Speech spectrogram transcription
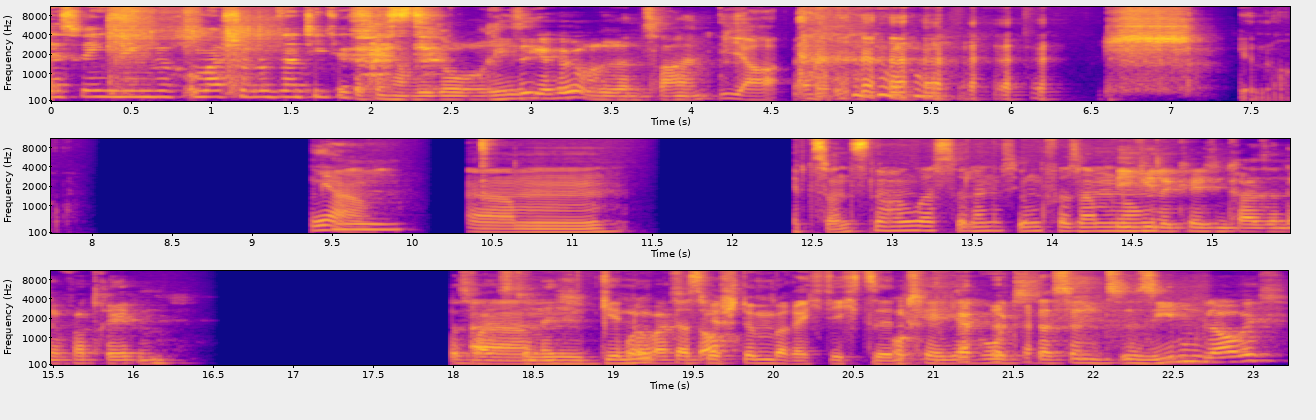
Deswegen nehmen wir auch immer schon unseren Titel Deswegen fest. haben wir so riesige Hörerinnenzahlen. Ja. genau. Ja. Mhm. Ähm, Gibt es sonst noch irgendwas zur Landesjugendversammlung? Wie viele Kirchenkreise sind da vertreten? Das weißt ähm, du nicht. Genug, dass wir stimmberechtigt sind. Okay, ja gut. Das sind sieben, glaube ich.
